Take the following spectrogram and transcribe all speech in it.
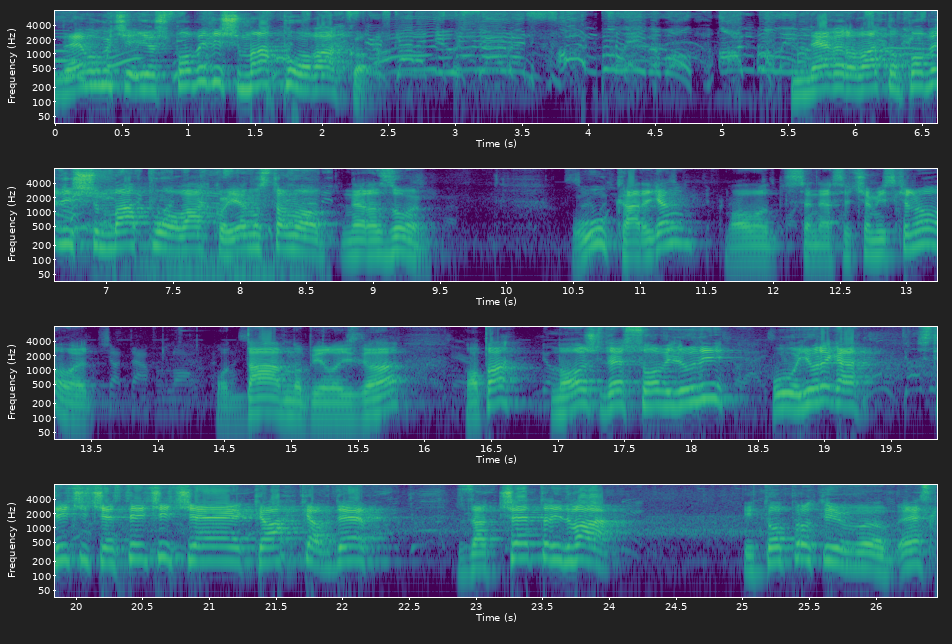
nemoguće, još pobediš mapu ovako. Neverovatno pobediš mapu ovako, jednostavno ne razumem. U, Karigan, ovo se ne sjećam iskreno, ovo je odavno bilo izgleda. Opa, nož, gde su ovi ljudi? U, Jurega, stići će, stići će, kakav def, za 4-2. I to protiv eh, SK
